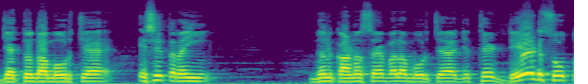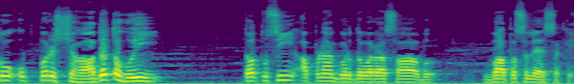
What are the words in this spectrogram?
ਜੈਤੋਂ ਦਾ ਮੋਰਚਾ ਹੈ, ਇਸੇ ਤਰ੍ਹਾਂ ਹੀ ਨਨਕਾਣਾ ਸਾਹਿਬ ਵਾਲਾ ਮੋਰਚਾ ਹੈ, ਜਿੱਥੇ 150 ਤੋਂ ਉੱਪਰ ਸ਼ਹਾਦਤ ਹੋਈ ਤਾਂ ਤੁਸੀਂ ਆਪਣਾ ਗੁਰਦੁਆਰਾ ਸਾਹਿਬ ਵਾਪਸ ਲੈ ਸਕੇ।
